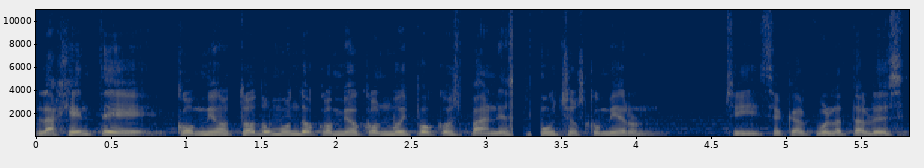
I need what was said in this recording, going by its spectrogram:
la gente comió, todo el mundo comió con muy pocos panes, muchos comieron. ¿sí? Se calcula tal vez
